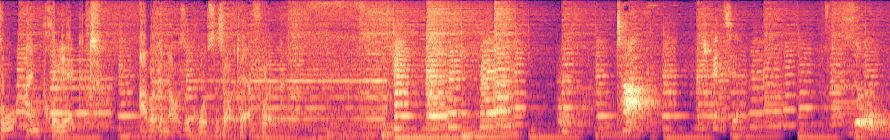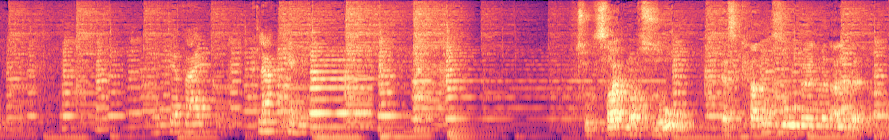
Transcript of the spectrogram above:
So ein Projekt, aber genauso groß ist auch der Erfolg. Top. Spitze. So. Mit der Weiten. Klar kenne ich. Zurzeit noch so, es kann so werden, wenn alle mitmachen.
